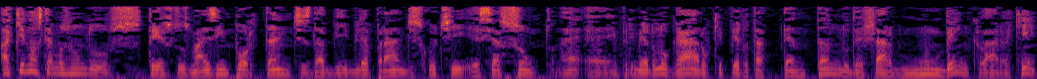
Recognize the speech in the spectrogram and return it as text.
Aqui nós temos um dos textos mais importantes da Bíblia para discutir esse assunto. Né? É, em primeiro lugar, o que Pedro está tentando deixar bem claro aqui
